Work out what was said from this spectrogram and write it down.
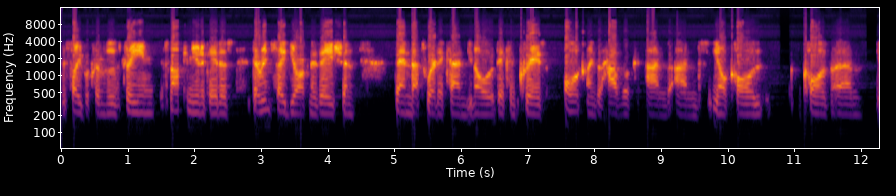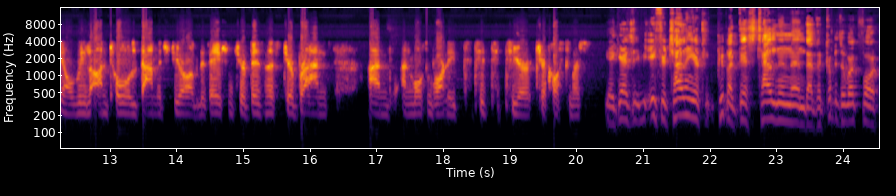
the cyber criminal's dream. It's not communicated. They're inside the organisation. Then that's where they can, you know, they can create all kinds of havoc and and you know cause cause um, you know real untold damage to your organisation, to your business, to your brand, and and most importantly to, to, to your to your customers yeah, guys, if you're telling your people like this, telling them that the companies they work for,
